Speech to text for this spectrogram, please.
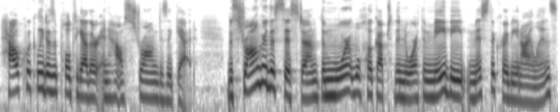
how quickly does it pull together, and how strong does it get? The stronger the system, the more it will hook up to the north and maybe miss the Caribbean islands.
